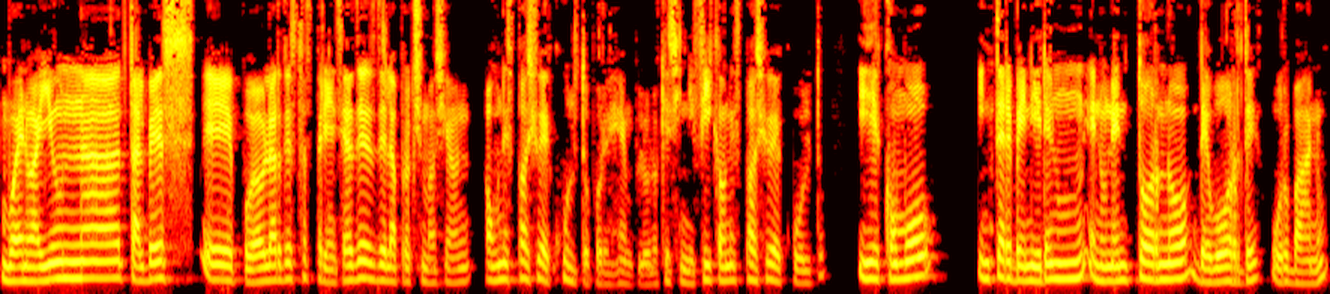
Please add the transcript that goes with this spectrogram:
Bueno, hay una, tal vez eh, puedo hablar de esta experiencia desde la aproximación a un espacio de culto, por ejemplo, lo que significa un espacio de culto y de cómo intervenir en un, en un entorno de borde urbano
